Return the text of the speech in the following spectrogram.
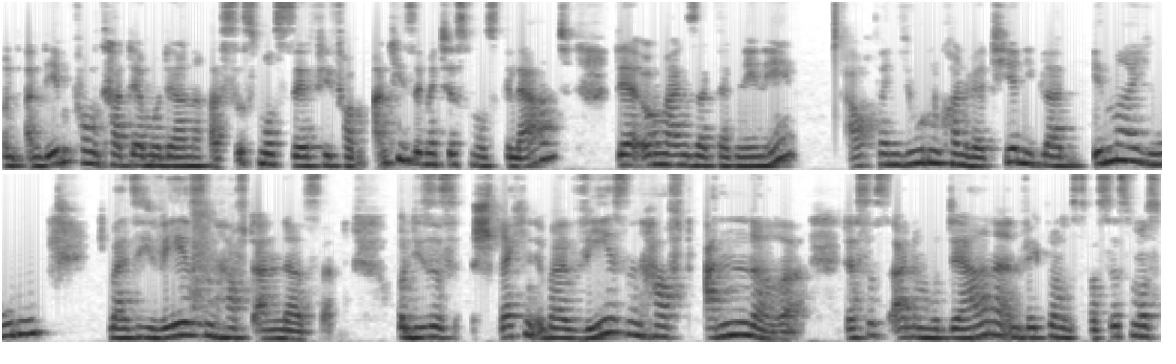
Und an dem Punkt hat der moderne Rassismus sehr viel vom Antisemitismus gelernt, der irgendwann gesagt hat, nee, nee, auch wenn Juden konvertieren, die bleiben immer Juden, weil sie wesenhaft anders sind. Und dieses Sprechen über wesenhaft andere, das ist eine moderne Entwicklung des Rassismus.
